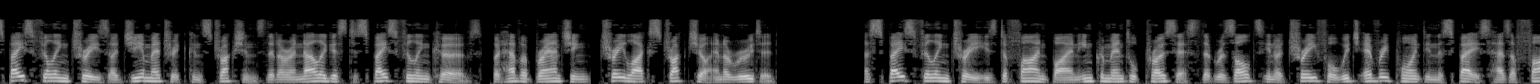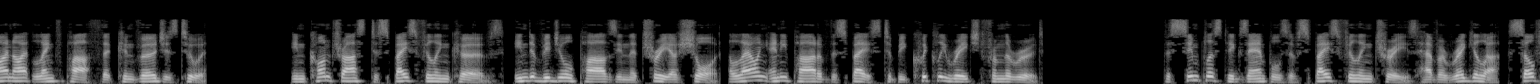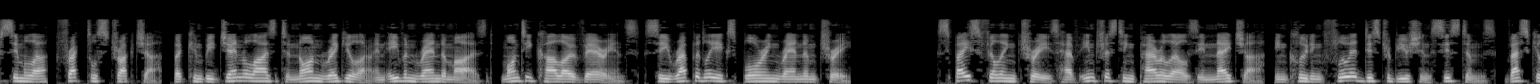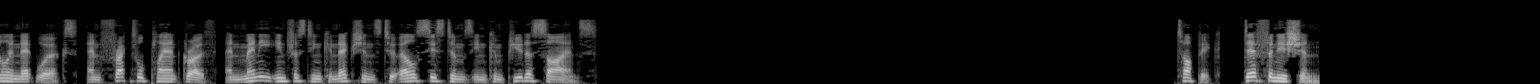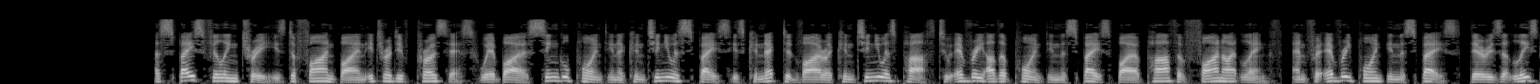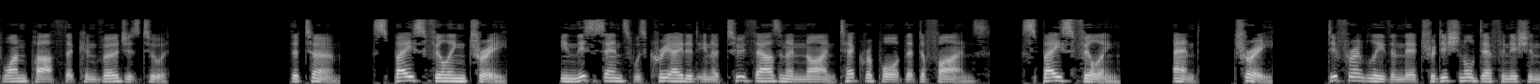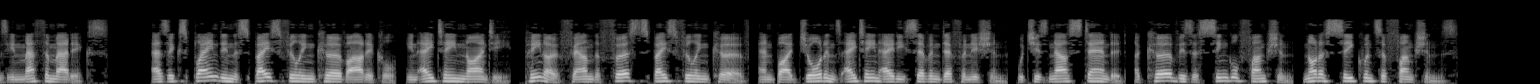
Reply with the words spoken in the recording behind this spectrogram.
Space-filling trees are geometric constructions that are analogous to space-filling curves, but have a branching, tree-like structure and are rooted. A space-filling tree is defined by an incremental process that results in a tree for which every point in the space has a finite length path that converges to it. In contrast to space-filling curves, individual paths in the tree are short, allowing any part of the space to be quickly reached from the root. The simplest examples of space-filling trees have a regular, self-similar, fractal structure, but can be generalized to non-regular and even randomized, Monte Carlo variants see rapidly exploring random tree. Space-filling trees have interesting parallels in nature, including fluid distribution systems, vascular networks, and fractal plant growth, and many interesting connections to L systems in computer science. Definition A space-filling tree is defined by an iterative process whereby a single point in a continuous space is connected via a continuous path to every other point in the space by a path of finite length, and for every point in the space, there is at least one path that converges to it. The term, space-filling tree, in this sense was created in a 2009 tech report that defines space-filling and tree differently than their traditional definitions in mathematics. As explained in the space-filling curve article, in 1890, Peano found the first space-filling curve, and by Jordan's 1887 definition, which is now standard, a curve is a single function, not a sequence of functions.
